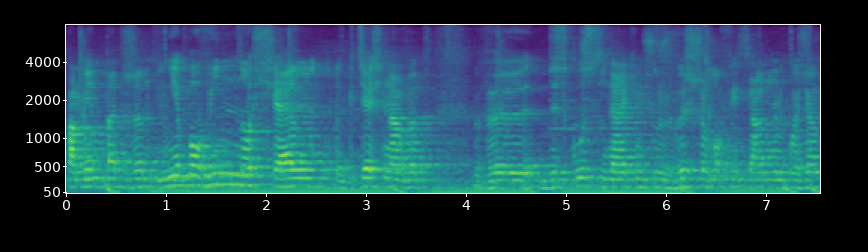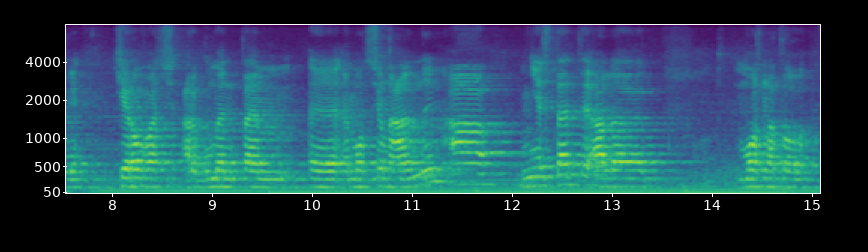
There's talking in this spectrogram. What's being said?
pamiętać, że nie powinno się gdzieś nawet w dyskusji na jakimś już wyższym oficjalnym poziomie kierować argumentem e, emocjonalnym, a niestety, ale można to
